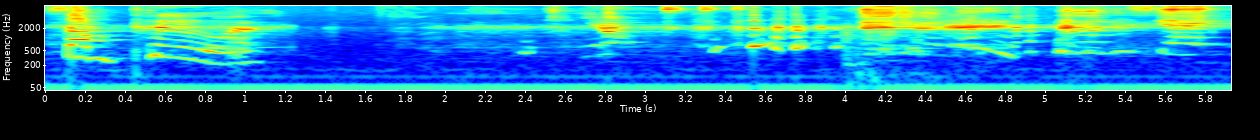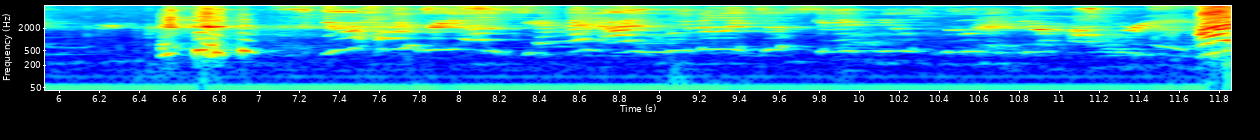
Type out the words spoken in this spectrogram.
Some poo. You don't. That's this game. You're hungry again. I literally just gave you food and you're hungry. I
